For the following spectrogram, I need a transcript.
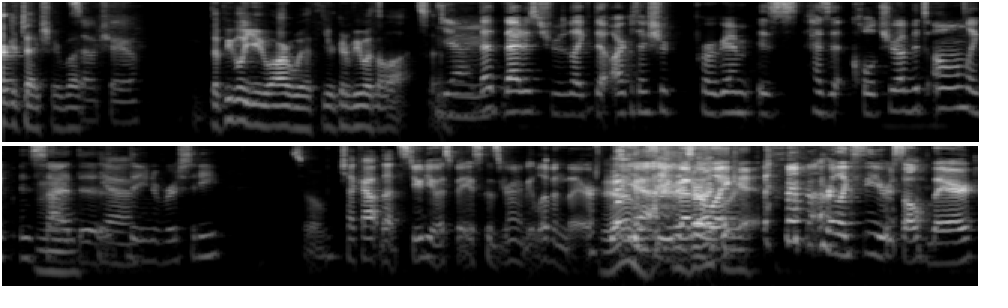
architecture, but so true. the people you are with, you're going to be with a lot. So Yeah, Mhm. that that is true. Like the architecture program is has a culture of its own, like inside the Yeah. the university. So Check out that studio space because you're going to be living there. Yeah, Yeah. so you better exactly. like it or like see yourself there.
